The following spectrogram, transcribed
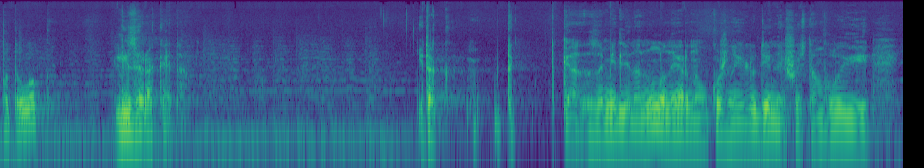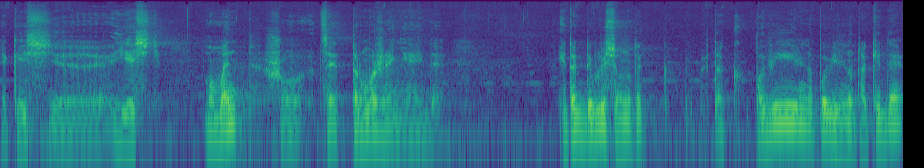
потолок, лізе ракета. І так, так така замедлена, ну, мабуть, у кожної людини щось там в голові якийсь е, є момент, що це торможення йде. І так дивлюся, воно так, так повільно, повільно так іде.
